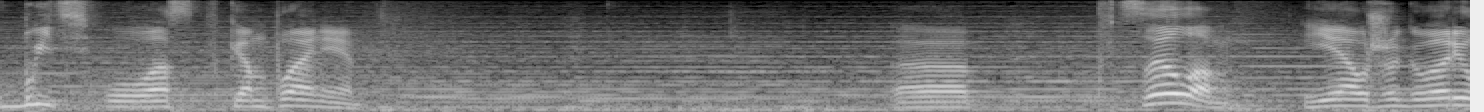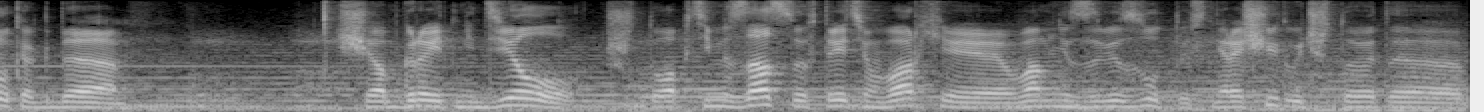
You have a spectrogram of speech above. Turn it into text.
быть у вас в компании. Э, в целом, я уже говорил, когда еще апгрейд не делал, что оптимизацию в третьем вархе вам не завезут. То есть не рассчитывайте, что это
